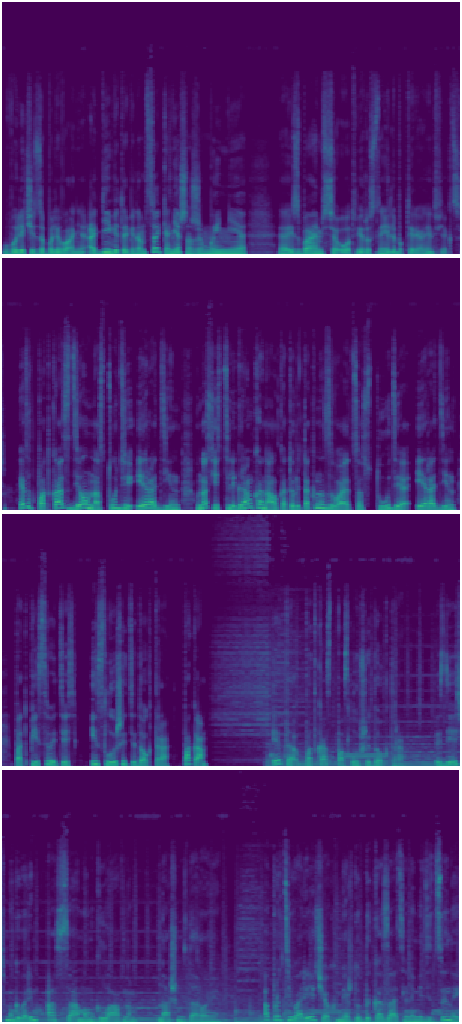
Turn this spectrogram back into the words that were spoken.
вылечить заболевание. Одним витамином С, конечно же, мы не э, избавимся от вирусной или бактериальной инфекции. Этот подкаст сделан на студии R1. У нас есть телеграм-канал, который так и называется «Студия R1». Подписывайтесь и слушайте доктора. Пока! Это подкаст «Послушай доктора». Здесь мы говорим о самом главном – нашем здоровье. О противоречиях между доказательной медициной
